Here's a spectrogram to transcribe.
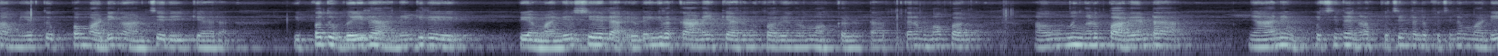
സമയത്ത് ഇപ്പം മടി കാണിച്ചു തരിക്കാര ഇപ്പം ദുബൈയിലാണെങ്കിൽ മലേഷ്യയില എവിടെയെങ്കിലൊക്കെ ആണയിക്കാറെന്ന് പറയും നിങ്ങൾ മക്കളിട്ട. അപ്പം ഉമ്മ പറയും അതൊന്നും നിങ്ങൾ പറയണ്ട. ഞാൻ ഉപ്പച്ചിന്റെ ഞങ്ങളെ ഉപ്പച്ചിന്റെ ഉപ്പച്ചിന്റെ മടി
